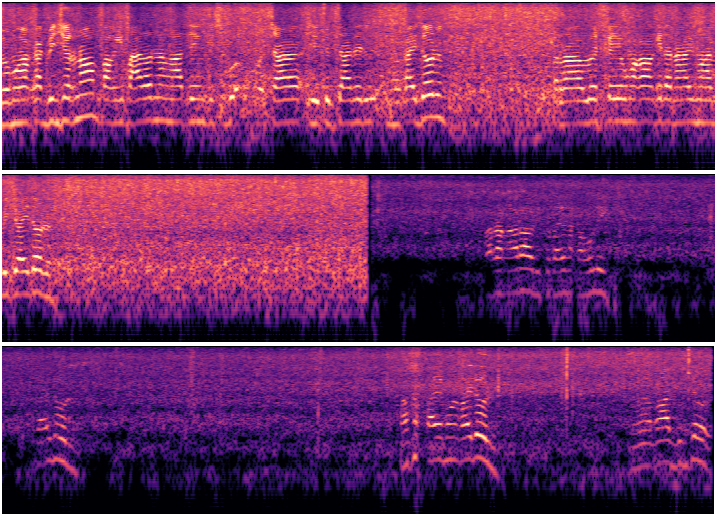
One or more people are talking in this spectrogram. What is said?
So mga ka-adventure no, pakipalo ng ating Facebook sa YouTube channel mga ka-idol para always kayong makakita ng aming mga video idol. Parang araw dito tayo nakahuli. Mga idol. Pasok tayo mga ka-idol. Mga ka-adventure.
